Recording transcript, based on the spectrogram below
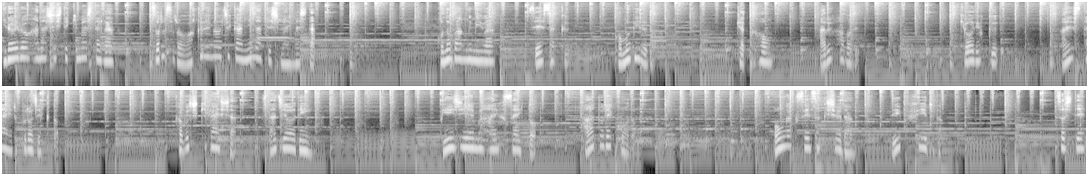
いろいろお話ししてきましたがそろそろお別れのお時間になってしまいました。この番組は制作コムビルド脚本アルファボル協力アイスタイルプロジェクト株式会社スタジオディーン BGM 配布サイトハートレコード音楽制作集団ディープフィールドそして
